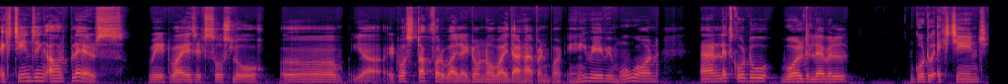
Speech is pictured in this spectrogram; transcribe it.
exchanging our players. Wait why is it so slow uh, yeah it was stuck for a while. I don't know why that happened but anyway we move on and let's go to world level go to exchange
